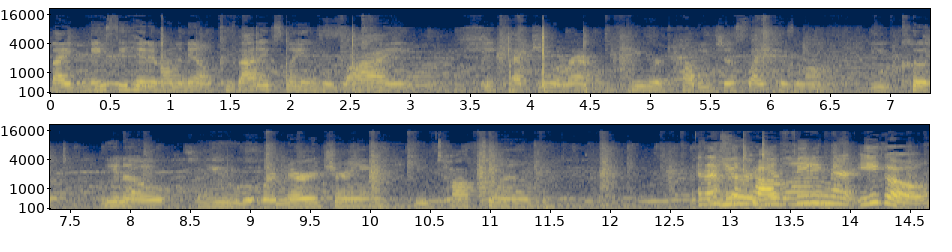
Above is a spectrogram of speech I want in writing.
like Macy hit it on the nail because that explains why he kept you around. You were probably just like his mom. You cooked, you know, you were nurturing, you talked to him. And that's You're, the problem. you're feeding their ego.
